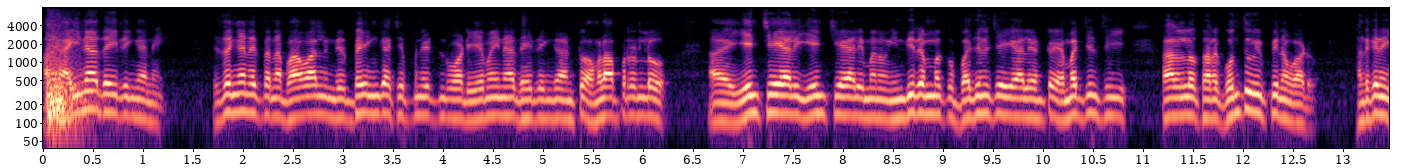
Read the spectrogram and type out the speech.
అలాగే అయినా ధైర్యంగానే నిజంగానే తన భావాల్ని నిర్భయంగా చెప్పినటువంటి వాడు ఏమైనా ధైర్యంగా అంటూ అమలాపురంలో ఏం చేయాలి ఏం చేయాలి మనం ఇందిరమ్మకు భజన చేయాలి అంటూ ఎమర్జెన్సీ కాలంలో తన గొంతు విప్పినవాడు అందుకని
